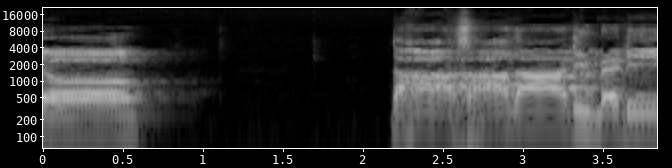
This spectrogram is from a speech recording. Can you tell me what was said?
ယောတဟဇာတာအဓိပတိ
